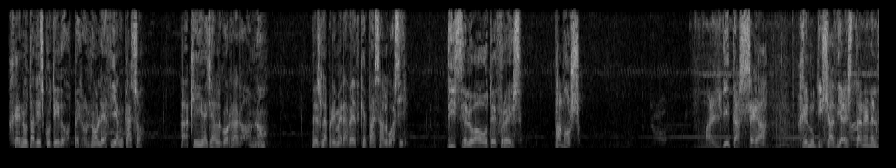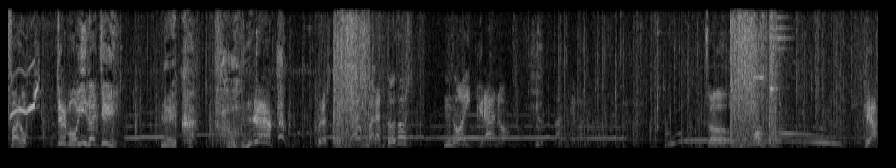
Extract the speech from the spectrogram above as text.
Genut ha discutido, pero no le hacían caso. Aquí hay algo raro, ¿no? Es la primera vez que pasa algo así. Díselo a Otefres. ¡Vamos! ¡Maldita sea! Genut y Shadia están en el faro. ¡Debo ir allí! Nick. ¡Nick! ¿Prosperidad para todos? ¡No hay grano! So. ¡Ya!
